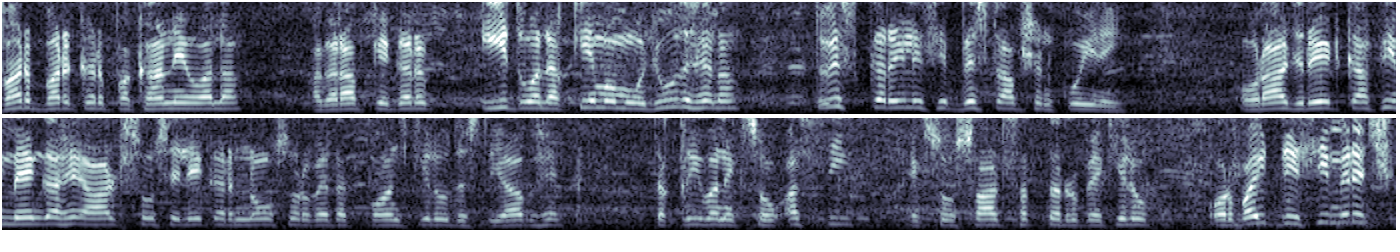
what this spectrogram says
भर भर कर पकाने वाला। अगर आपके घर ईद वाला कीमा मौजूद है ना तो इस करेले से बेस्ट ऑप्शन कोई नहीं। और आज रेट काफ़ी महँगा है 800 से लेकर 900 रुपए तक पाँच किलो दस्तियाब है। तकरीबन 180, 160, 70 रुपए किलो। और भाई देसी मिर्च?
